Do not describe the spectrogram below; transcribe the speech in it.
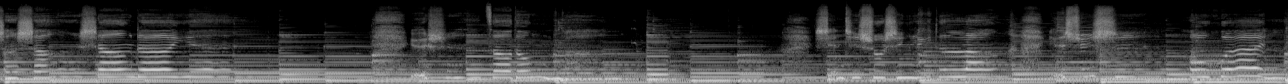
沙沙响的夜，于是躁动吧。掀起树心里的浪，也许是后悔了。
